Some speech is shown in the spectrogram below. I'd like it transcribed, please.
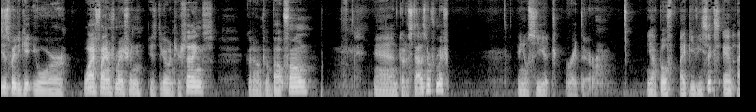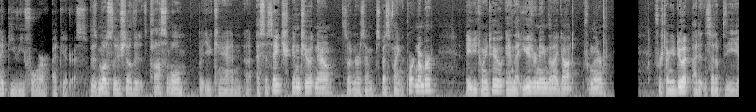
Easiest way to get your Wi-Fi information is to go into your settings, go down to about phone, and go to status information, and you'll see it right there. Yeah, both IPv6 and IPv4 IP address. This is mostly to show that it's possible, but you can uh, SSH into it now. So notice I'm specifying the port number, 8022, and that username that I got from there. First time you do it, I didn't set up the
